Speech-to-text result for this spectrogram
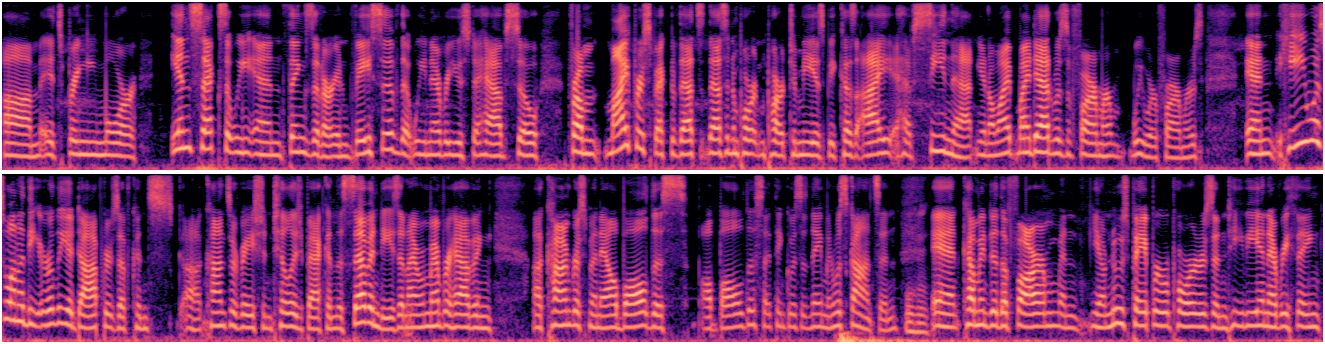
um, it's bringing more insects that we and things that are invasive that we never used to have. So from my perspective, that's that's an important part to me is because I have seen that. You know, my my dad was a farmer. We were farmers. And he was one of the early adopters of cons- uh, conservation tillage back in the 70s. And I remember having a Congressman Al Baldus, Al Baldus, I think was his name, in Wisconsin, and coming to the farm and you know newspaper reporters and TV and everything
